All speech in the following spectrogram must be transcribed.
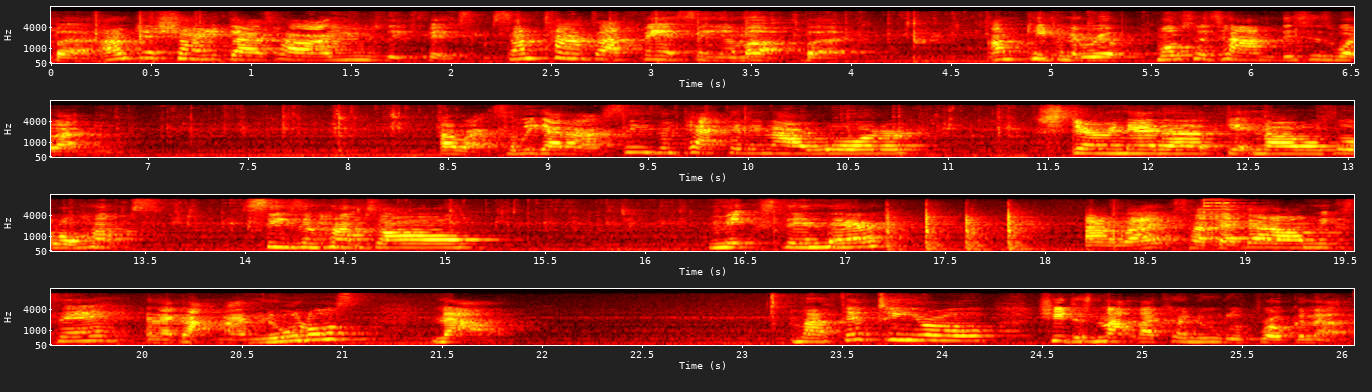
but I'm just showing you guys how I usually fix them. Sometimes I fancy them up, but I'm keeping it real. Most of the time, this is what I do. Alright, so we got our season packet in our water. Stirring that up, getting all those little humps, season humps all mixed in there. Alright, so I got that all mixed in. And I got my noodles. Now, my 15 year old, she does not like her noodles broken up.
